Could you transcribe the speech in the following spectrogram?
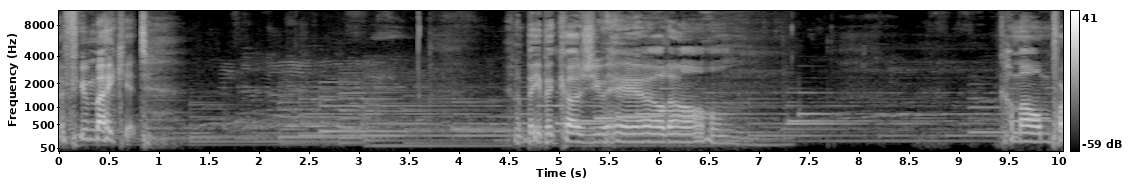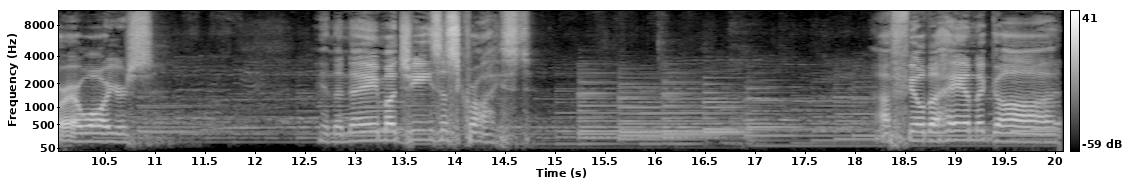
If you make it, it'll be because you held on. Come on, prayer warriors. In the name of Jesus Christ. I feel the hand of God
